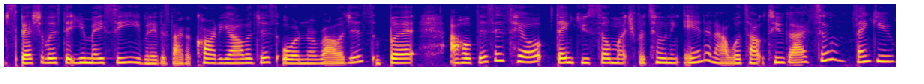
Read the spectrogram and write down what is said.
specialist that you may see, even if it's like a cardiologist or a neurologist. But I hope this has helped. Thank you so much for tuning in, and I will talk to you guys soon. Thank you.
